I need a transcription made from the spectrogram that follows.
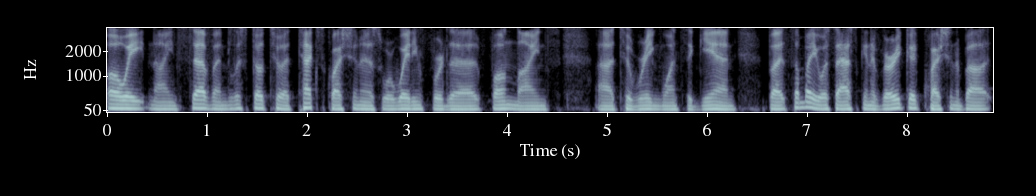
0897. Let's go to a text question as we're waiting for the phone lines uh, to ring once again. But somebody was asking a very good question about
